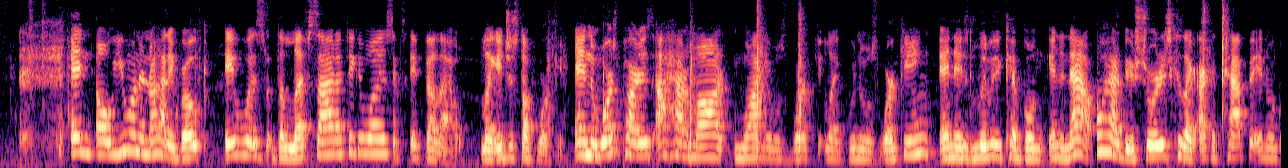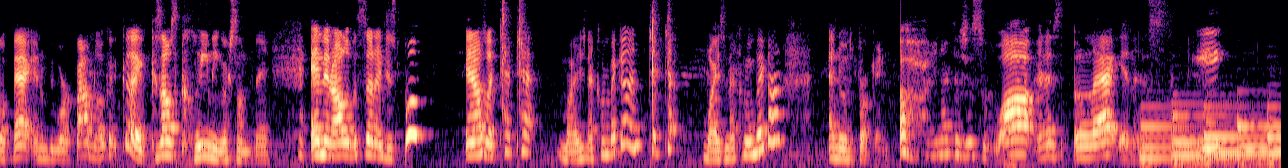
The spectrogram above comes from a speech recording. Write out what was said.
and oh you want to know how they broke? It was the left side i think it was. It, fell out. Like it just stopped working. And the worst part is i had them on when it was working like when it was working and it literally kept going in and out. I don't have to be a shortage because like i could tap it and it'll go back and it'll be work. Fine okay good because i was cleaning or something. And then all of a sudden just boop and i was like tap tap. Why is it not coming back on? Tap tap. Why is it not coming back on? And it was broken. Oh and i could just walk and it's black and it's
